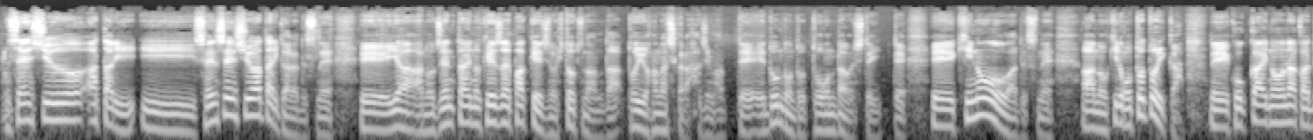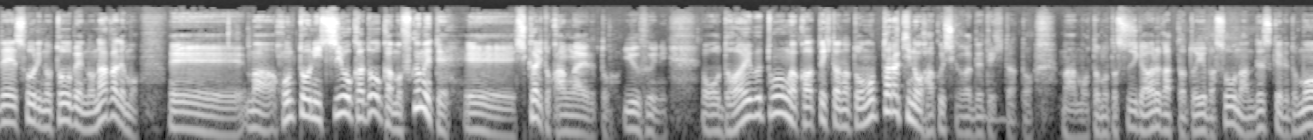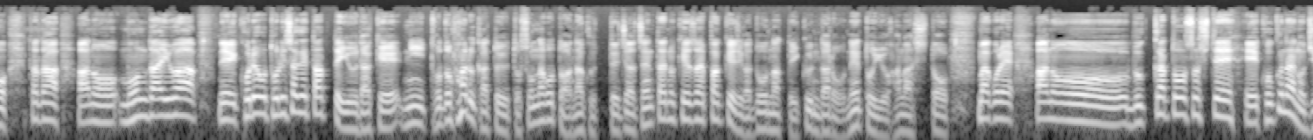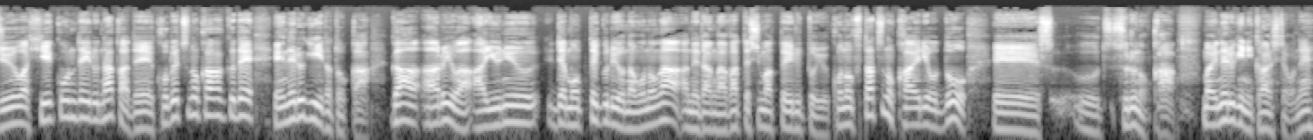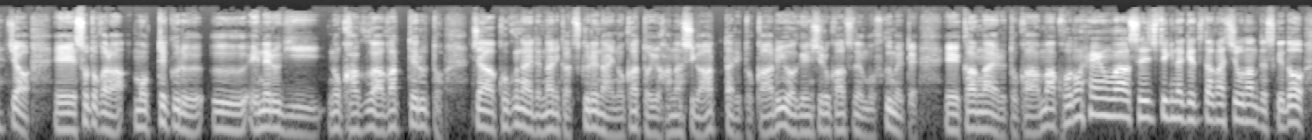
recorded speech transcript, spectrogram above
先週あたり、先々週あたりからですね、えー、いや、あの、全体の経済パッケージの一つなんだという話から始まって、どんどんとトーンダウンしていって、えー、昨日はですね、あの、昨日、おとといか、えー、国会の中で総理の答弁の中でも、えー、まあ、本当に必要かどうかも含めて、えー、しっかりと考えるというふうに、だいぶトーンが変わってきたなと思ったら、昨日白紙化が出てきたと。まあ、もともと筋が悪かったといえばそうなんですけれども、ただ、あの、問題は、えー、これを取り下げたっていうだけにとどまるかというとそんなことはなくってじゃあ全体の経済パッケージがどうなっていくんだろうねという話と、まあ、これ、あの物価とそして、え、国内の需要は冷え込んでいる中で個別の価格でエネルギーだとかがあるいは輸入で持ってくるようなものが値段が上がってしまっているというこの2つの乖離をどう、えー、するのか、まあ、エネルギーに関してはね。じゃあ、えー、外から持ってくるエネルギーの価格が上がっていると。じゃあ国内で何か作れないのかという話があったりとかあるいは原子力発電も含めて、えー、考えるとか、まあ、この辺は政治的な決断が必要なんですけど、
